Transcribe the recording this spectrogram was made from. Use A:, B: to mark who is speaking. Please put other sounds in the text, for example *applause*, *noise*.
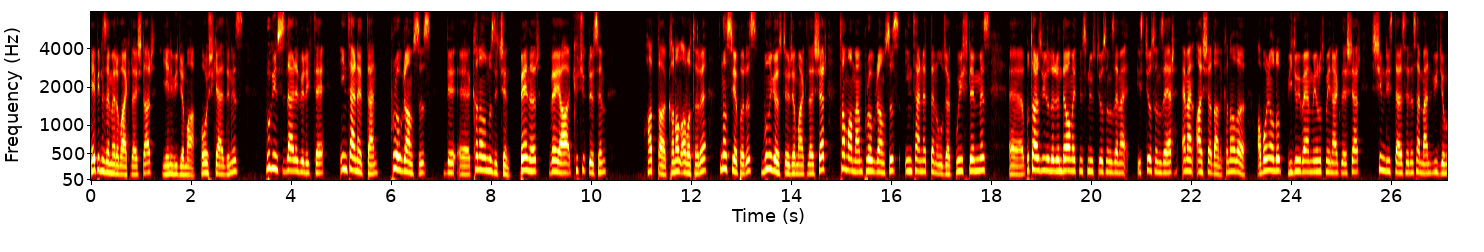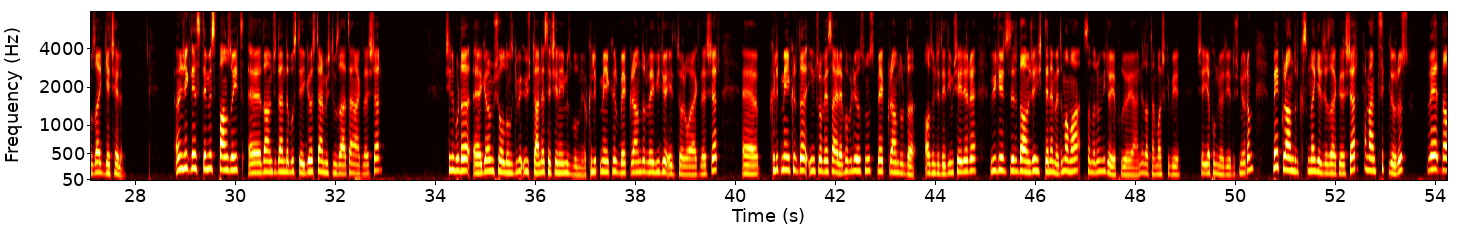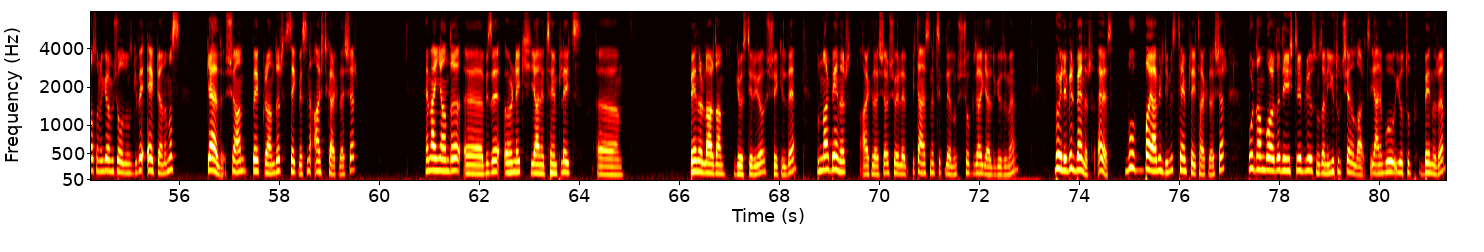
A: Hepinize merhaba arkadaşlar. Yeni videoma hoş geldiniz. Bugün sizlerle birlikte internetten programsız ve e, kanalımız için banner veya küçük resim hatta kanal avatarı nasıl yaparız bunu göstereceğim arkadaşlar. Tamamen programsız internetten olacak bu işlemimiz. E, bu tarz videoların devam etmesini istiyorsanız hemen istiyorsanız eğer hemen aşağıdan kanala abone olup videoyu beğenmeyi unutmayın arkadaşlar. Şimdi isterseniz hemen videomuza geçelim. Öncelikle sitemiz Panzoid. Ee, daha önceden de bu siteyi göstermiştim zaten arkadaşlar. Şimdi burada e, görmüş olduğunuz gibi 3 tane seçeneğimiz bulunuyor. Clipmaker, Backgrounder ve Video Editor var arkadaşlar. E, Clipmaker'da intro vesaire yapabiliyorsunuz. Backgrounder'da az önce dediğim şeyleri. Video Editor'ı daha önce hiç denemedim ama sanırım video yapılıyor yani. Zaten başka bir şey yapılmıyor diye düşünüyorum. Backgrounder kısmına geleceğiz arkadaşlar. Hemen tıklıyoruz. Ve daha sonra görmüş olduğunuz gibi ekranımız geldi. Şu an backgrounder sekmesini açtık arkadaşlar. Hemen yanda e, bize örnek yani template e, bannerlardan gösteriyor şu şekilde. Bunlar banner arkadaşlar. Şöyle bir tanesine tıklayalım. Şu çok güzel geldi gözüme. Böyle bir banner. Evet. Bu bayağı bildiğimiz template arkadaşlar. Buradan bu arada değiştirebiliyorsunuz. Hani YouTube channel art. Yani bu YouTube banner'ı.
